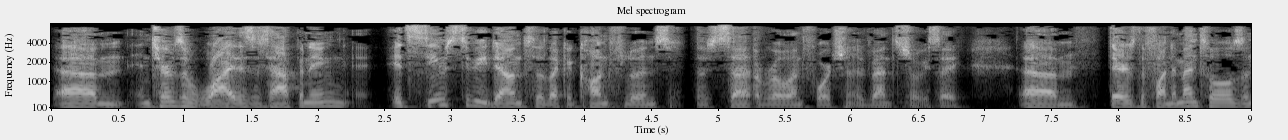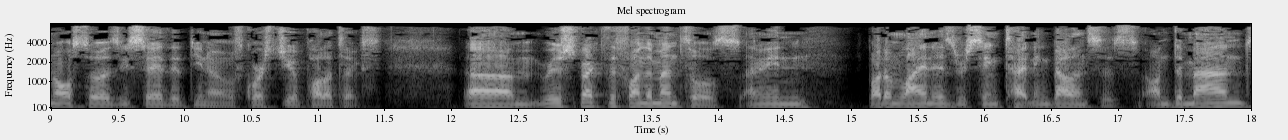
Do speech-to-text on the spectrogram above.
Um, in terms of why this is happening, it seems to be down to like a confluence of several unfortunate events, shall we say. Um, there's the fundamentals, and also, as you say, that you know, of course, geopolitics. Um, with respect to the fundamentals, I mean, Bottom line is we're seeing tightening balances. On demand,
